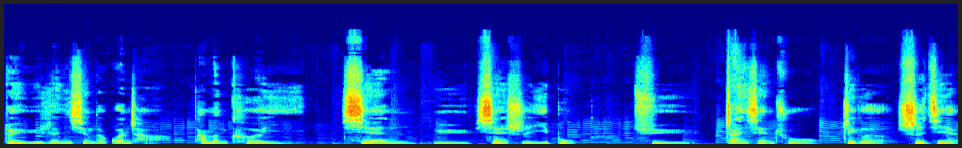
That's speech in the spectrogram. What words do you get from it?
对于人性的观察，他们可以先于现实一步去。展现出这个世界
